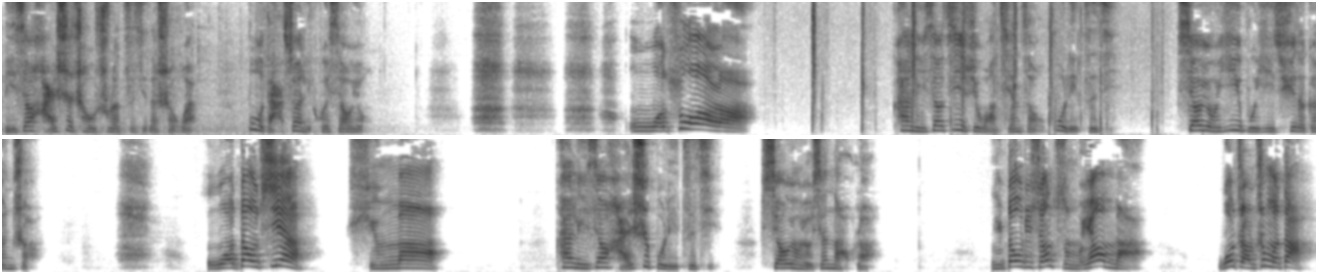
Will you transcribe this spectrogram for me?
李潇还是抽出了自己的手腕，不打算理会肖勇。我错了。看李潇继续往前走，不理自己。肖勇亦步亦趋的跟着，我道歉，行吗？看李潇还是不理自己，肖勇有些恼了。你到底想怎么样嘛？我长这么大，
